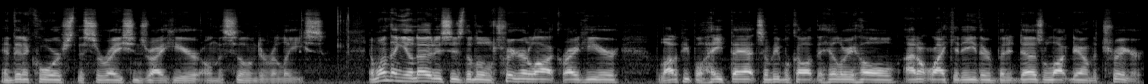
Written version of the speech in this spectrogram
And then, of course, the serrations right here on the cylinder release. And one thing you'll notice is the little trigger lock right here. A lot of people hate that. Some people call it the Hillary hole. I don't like it either, but it does lock down the trigger.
